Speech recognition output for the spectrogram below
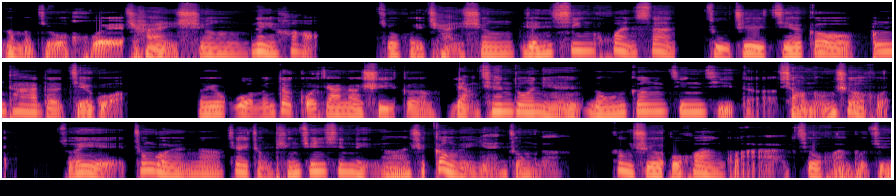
那么就会产生内耗。就会产生人心涣散、组织结构崩塌的结果。所以，我们的国家呢是一个两千多年农耕经济的小农社会，所以中国人呢这种平均心理呢是更为严重的，更是不患寡就患不均。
